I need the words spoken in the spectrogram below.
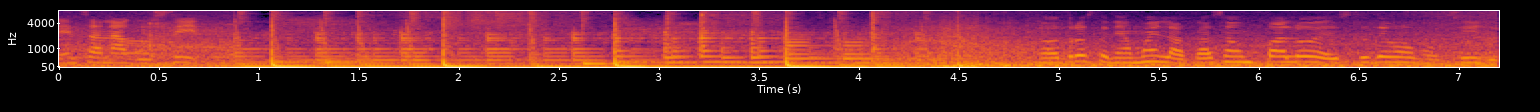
en San Agustín. Nosotros teníamos en la casa un palo de estos de mamoncillo.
